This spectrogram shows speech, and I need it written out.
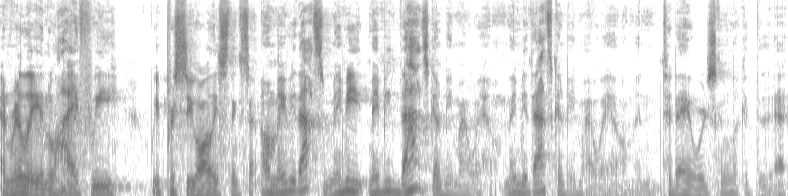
and really in life, we, we pursue all these things. Oh, maybe that's, maybe, maybe that's going to be my way home. Maybe that's going to be my way home. And today we're just going to look at the, at,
